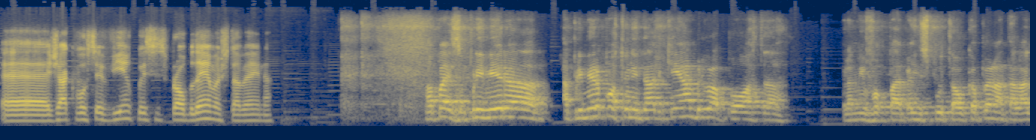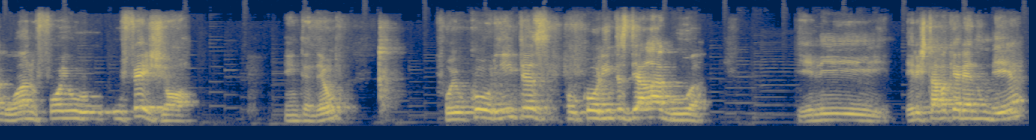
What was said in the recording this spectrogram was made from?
É, já que você vinha com esses problemas também, né? Rapaz, a primeira, a primeira oportunidade, quem abriu a porta para mim para disputar o campeonato alagoano foi o, o Feijó, entendeu? Foi o Corinthians, o Corinthians de Alagoa. Ele ele estava querendo um meia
